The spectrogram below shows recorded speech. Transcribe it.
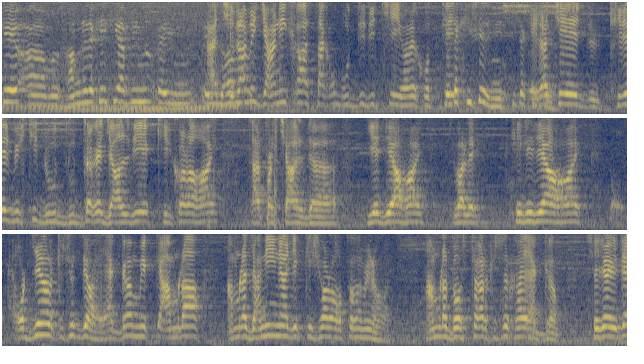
কে আম, সামনে রেখে কি আপনি এই সেটা আমি জানি কাজ তাকেও বুদ্ধি দিচ্ছি এইভাবে করতে। এটা কিসের মিষ্টিটা এটা? হচ্ছে ক্ষীরের মিষ্টি দুধ দুধটাকে জাল দিয়ে ক্ষীর করা হয় তারপর চা ইয়ে দেওয়া হয় কী বলে চিনি দেওয়া হয় অরিজিনাল কিশোর দেওয়া হয়। এক গ্রাম আমরা আমরা জানি না যে কিশোর অত দামের হয়। আমরা দশ টাকার কিশোর খাই এক গ্রাম। জায়গায় এটা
